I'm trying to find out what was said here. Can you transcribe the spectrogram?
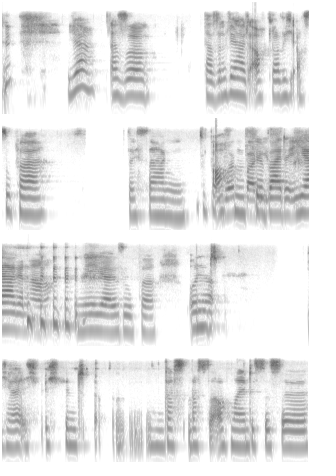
ja, also da sind wir halt auch, glaube ich, auch super, soll ich sagen, super offen für beide. Ja, genau. Mega super. Und ja, ja ich, ich finde, was, was du auch meintest, dass äh,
